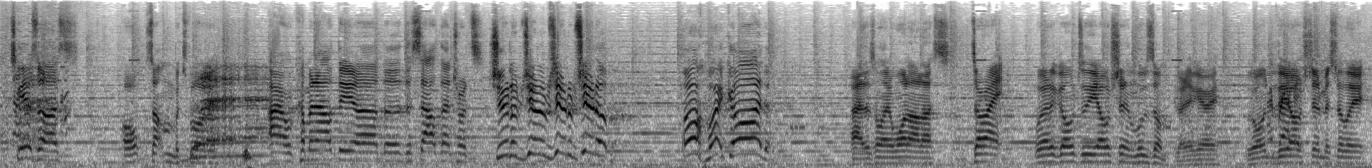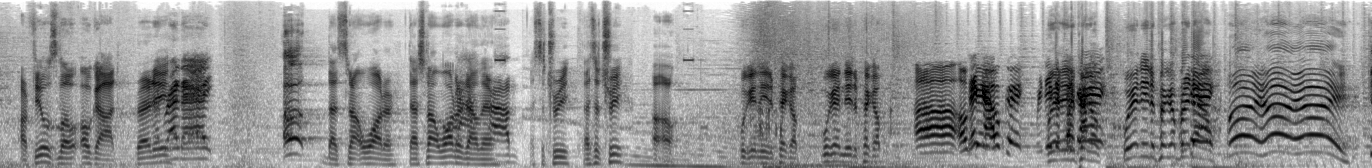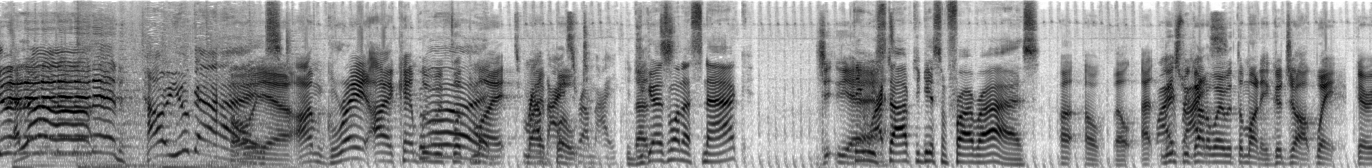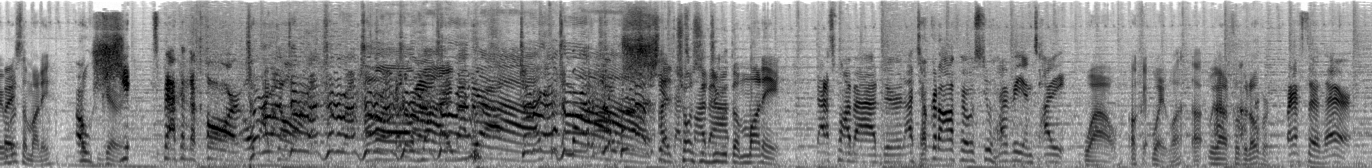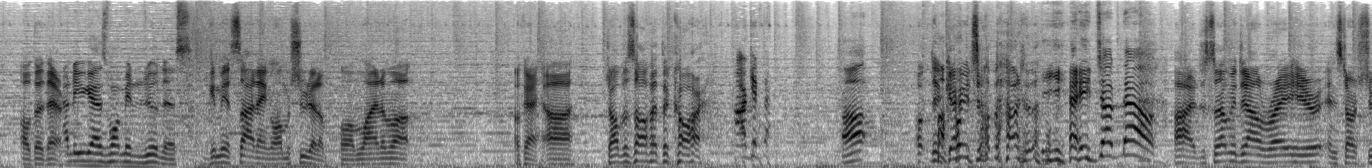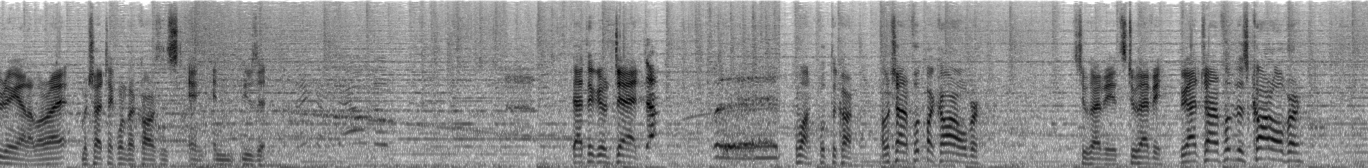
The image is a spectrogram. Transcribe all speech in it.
Excuse us. Oh, something exploded. All right, we're coming out the uh, the the south entrance. Shoot him! Shoot him! Shoot him! Shoot him! Oh my God! All right, there's only one on us. It's all right. We're gonna go into the ocean and lose them. You ready, Gary? We're going to the ready. ocean, Mr. Lee. Our fuel's low. Oh God. Ready? Ready? Oh, that's not water. That's not water down there. Um, That's a tree. That's a tree. Uh oh. We're gonna need a pickup. We're gonna need a pickup. Uh, okay, Pick up. okay. We We're need gonna need to a pick pickup. We're gonna need a pickup right Okay. now. Hey, hey, hey! Get in, in, in, in, in, in. How are you guys? Oh yeah, I'm great. I can't believe we flipped my my nice, boat. real nice. Did you guys want a snack? J- I think we stopped to get some fried rice. Uh, oh well, at Why least we got away with the money. Good job. Wait, Gary, Wait. where's the money? Oh Gary. shit! It's back in the car. Oh Turn my around, God. turn around, turn around, turn around, Oh turn around, turn around, turn around, turn around, turn around. Shit, I trusted you with the money. That's my bad, dude. I took it off. It was too heavy and tight. Wow. Okay, wait, what? Uh, we gotta flip it over. What if they're there? Oh, they're there. How do you guys want me to do this? Give me a side angle. I'm gonna shoot at them. Oh, I'm lining them up. Okay. Uh, drop us off at the car. I'll get the. Oh, Oh, did Gary jump out? yeah, he jumped out. All right, just set me down right here and start shooting at him. All right. I'm gonna try to take one of their cars and, and, and use it. I think they're dead. Come on, flip the car. I'm gonna try to flip my car over. It's too heavy. It's too heavy. We gotta try to flip this car over.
